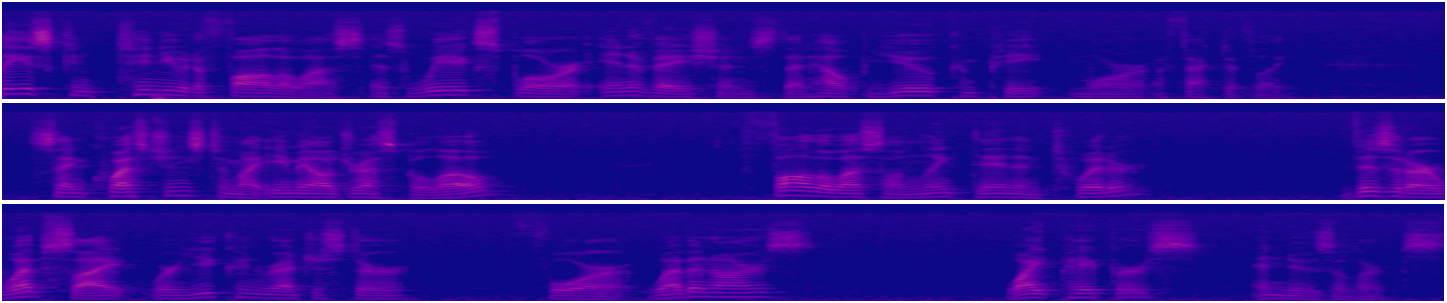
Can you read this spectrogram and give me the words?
Please continue to follow us as we explore innovations that help you compete more effectively. Send questions to my email address below. Follow us on LinkedIn and Twitter. Visit our website where you can register for webinars, white papers, and news alerts.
